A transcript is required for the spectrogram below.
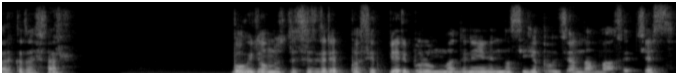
arkadaşlar. Bu videomuzda sizlere basit bir bulunma deneyinin nasıl yapılacağından bahsedeceğiz.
